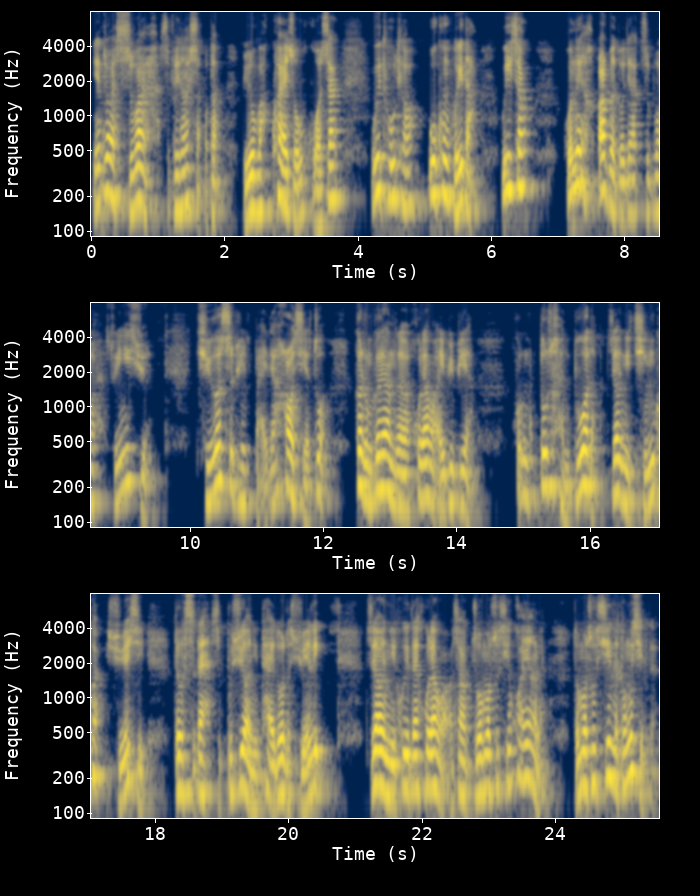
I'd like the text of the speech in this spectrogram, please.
年赚十万啊是非常少的，比如吧，快手、火山、微头条、悟空回答、微商，国内二百多家直播随你选，企鹅视频、百家号写作，各种各样的互联网 APP 啊，或都是很多的。只要你勤快学习，这个时代是不需要你太多的学历，只要你会在互联网上琢磨出新花样来，琢磨出新的东西来，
